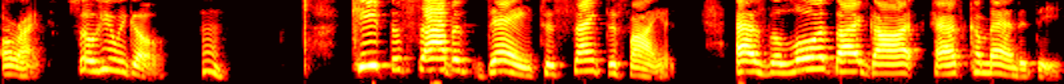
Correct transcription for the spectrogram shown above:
All right. So here we go. Mm. Keep the Sabbath day to sanctify it, as the Lord thy God hath commanded thee.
